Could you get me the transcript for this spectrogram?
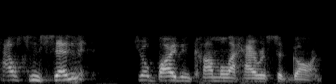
House and Senate, Joe Biden, Kamala Harris are gone.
